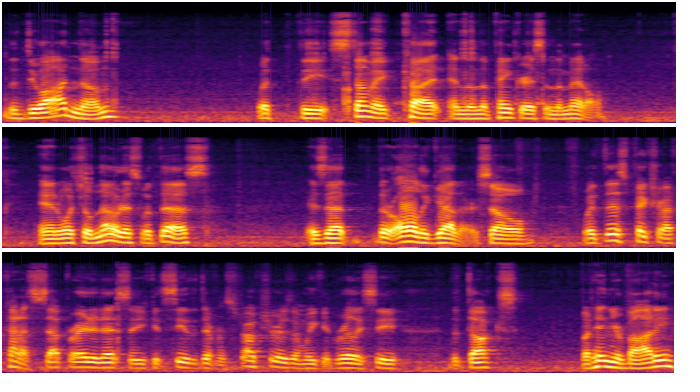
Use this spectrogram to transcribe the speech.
the duodenum with the stomach cut and then the pancreas in the middle. And what you'll notice with this is that they're all together. So with this picture, I've kind of separated it so you could see the different structures and we could really see the ducts. But in your body,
